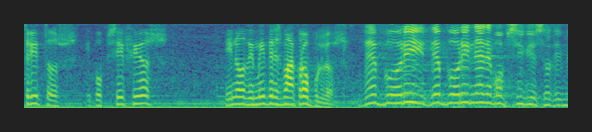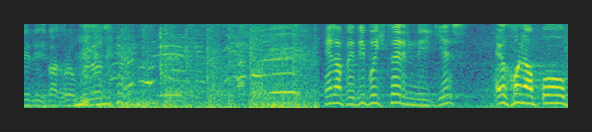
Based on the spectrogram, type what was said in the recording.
τρίτος υποψήφιος είναι ο Δημήτρης Μακρόπουλος. Δεν μπορεί, δεν μπορεί να είναι υποψήφιος ο Δημήτρης Μακρόπουλος. Ένα παιδί που έχει φέρει νίκες. Έχω να πω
